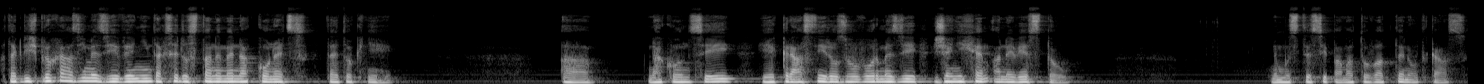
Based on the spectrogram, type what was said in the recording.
A tak když procházíme zjevením, tak se dostaneme na konec této knihy. A na konci je krásný rozhovor mezi ženichem a nevěstou. Nemusíte si pamatovat ten odkaz,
